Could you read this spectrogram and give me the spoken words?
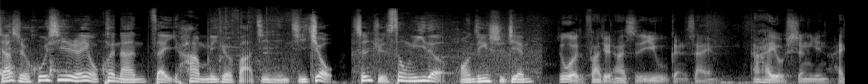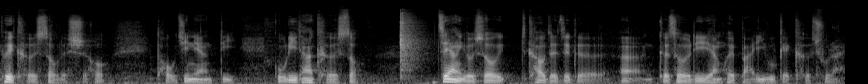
假使呼吸仍有困难，再以哈姆立克法进行急救，争取送医的黄金时间。如果发觉它是异物梗塞。他还有声音，还会咳嗽的时候，头尽量低，鼓励他咳嗽。这样有时候靠着这个呃咳嗽的力量，会把异物给咳出来。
